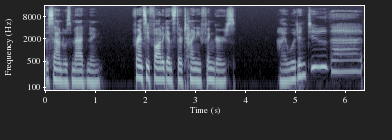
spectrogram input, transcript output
The sound was maddening. Francie fought against their tiny fingers. I wouldn't do that,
